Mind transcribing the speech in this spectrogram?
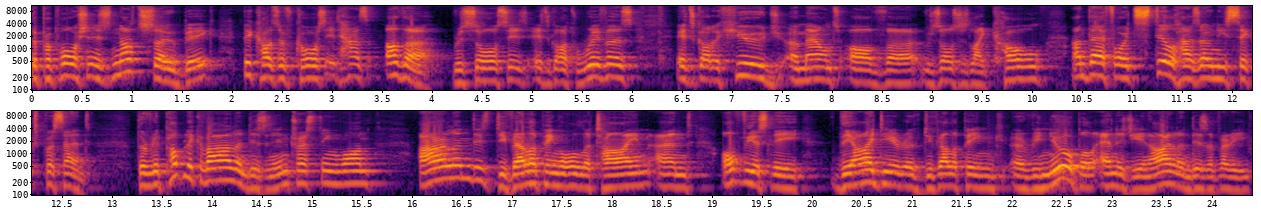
The proportion is not so big because, of course, it has other resources. It's got rivers, it's got a huge amount of uh, resources like coal, and therefore it still has only 6%. The Republic of Ireland is an interesting one. Ireland is developing all the time, and obviously, the idea of developing uh, renewable energy in Ireland is a very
